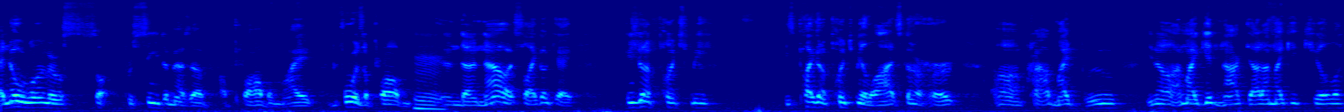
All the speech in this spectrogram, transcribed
I no longer saw, perceived him as a, a problem, right? Before it was a problem, Hmm. and uh, now it's like, okay, he's gonna punch me. He's probably gonna punch me a lot. It's gonna hurt. Um, crowd might boo. You know, I might get knocked out. I might get killed.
